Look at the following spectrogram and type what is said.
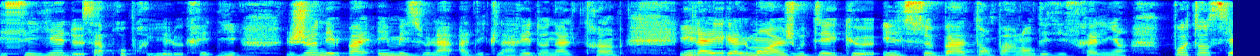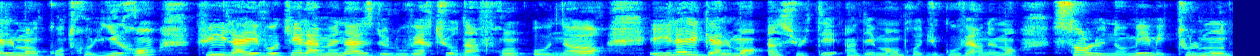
essayé de s'approprier le crédit. Je n'ai pas aimé cela, a déclaré Donald Trump. Il a également ajouté qu'ils se battent en parlant des Israéliens potentiellement contre l'Iran, puis il a évoqué la menace de l'ouverture d'un front au nord, et il a également insulté un des membres du gouvernement sans le nommer, mais tout le monde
